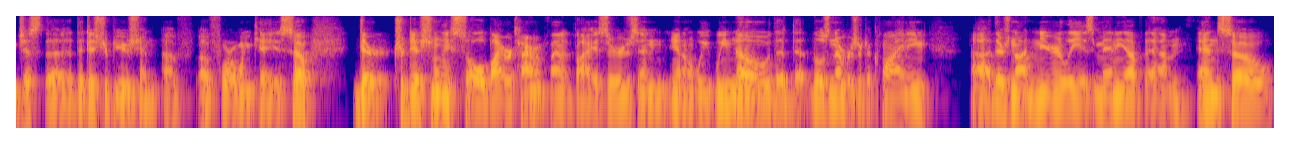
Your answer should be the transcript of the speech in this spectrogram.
just the, the distribution of, of 401ks. So they're traditionally sold by retirement plan advisors. And you know we, we know that, that those numbers are declining. Uh, there's not nearly as many of them. And so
